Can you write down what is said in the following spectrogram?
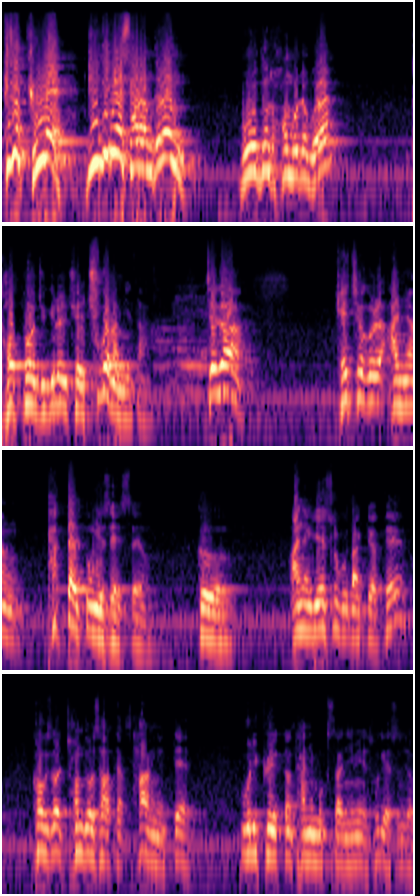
그래서 교회 믿음의 사람들은 모든 허물을 뭐야? 덮어주기를 주에 축원합니다. 제가 개척을 안양 박달동에서 했어요. 그 안양 예술고등학교 옆에 거기서 전도사 4학년 때 우리 교회 있던 담임 목사님이 소개해서 저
